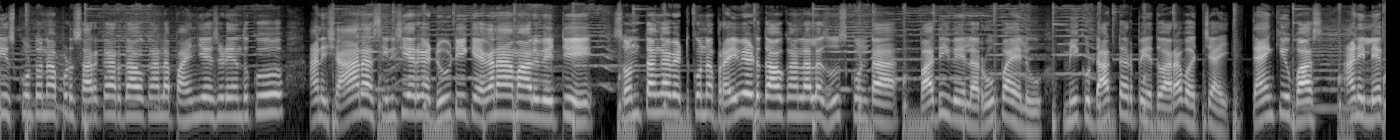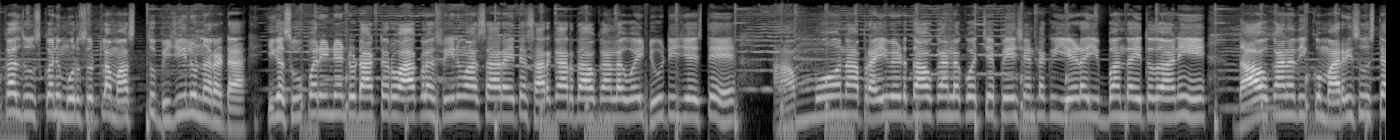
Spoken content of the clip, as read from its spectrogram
తీసుకుంటున్నప్పుడు సర్కార్ దవాఖానలో పనిచేసుడు ఎందుకు అని చాలా సిన్సియర్గా డ్యూటీకి ఎగనామాలు పెట్టి సొంతంగా పెట్టుకున్న ప్రైవేటు దవాఖానలలో చూసుకుంటా పదివేల రూపాయలు మీకు డాక్టర్ పే ద్వారా వచ్చాయి. థ్యాంక్ యూ బాస్ అని లెక్కలు చూసుకొని మురుసుట్ల మస్తు బిజీలు ఉన్నారట. ఇక superintendent doctor Akula Srinivas sir అయితే సర్కార్ దవాఖానలకు పోయి డ్యూటీ చేస్తే అమ్మో నా ప్రైవేట్ దవాఖానలకు వచ్చే పేషెంట్లకు ఏడ ఇబ్బంది అవుతుందో అని దవాఖాన దిక్కు మర్రి చూస్తే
